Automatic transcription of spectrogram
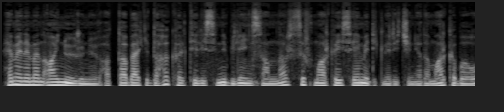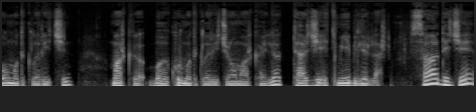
hemen hemen aynı ürünü hatta belki daha kalitelisini bile insanlar sırf markayı sevmedikleri için ya da marka bağı olmadıkları için marka bağı kurmadıkları için o markayla tercih etmeyebilirler. Sadece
